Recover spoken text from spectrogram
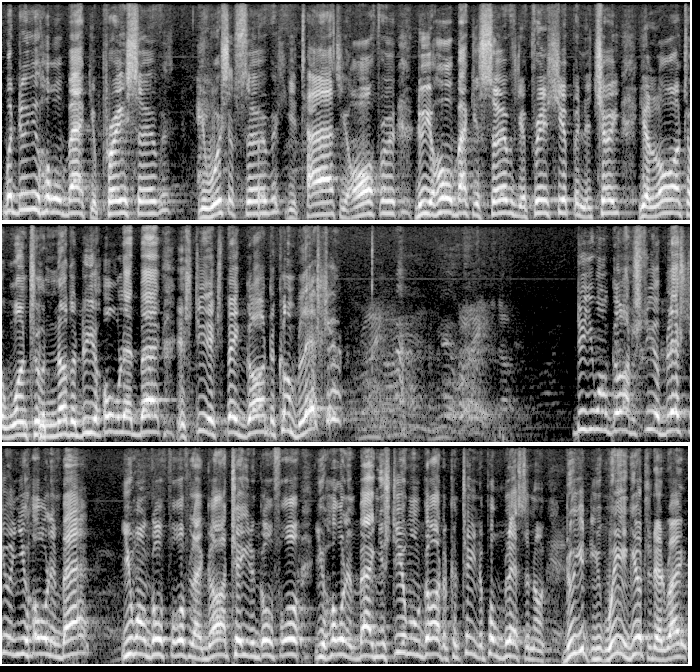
But do you hold back your praise service, your worship service, your tithes, your offering? Do you hold back your service, your friendship in the church, your loyalty one to another? Do you hold that back and still expect God to come bless you? Do you want God to still bless you and you holding back? You won't go forth like God tell you to go forth. You holding back, and you still want God to continue to put blessing on. Do you? you we ain't guilty of that, right?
